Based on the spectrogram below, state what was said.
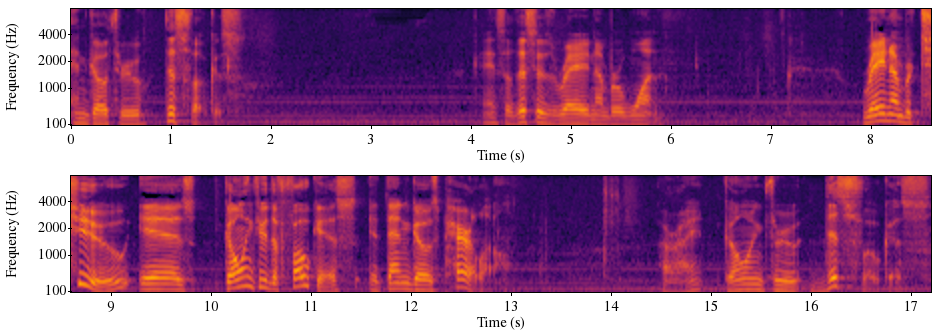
and go through this focus. Okay, so this is ray number one. Ray number two is going through the focus, it then goes parallel. All right, going through this focus,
